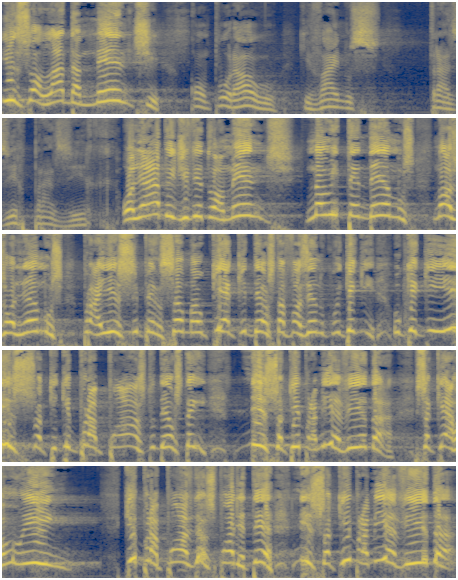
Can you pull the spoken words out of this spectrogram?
isoladamente, compor algo que vai nos trazer prazer. Olhado individualmente, não entendemos, nós olhamos para isso e pensamos, mas o que é que Deus está fazendo o que, que, o que que isso aqui, que propósito Deus tem nisso aqui para minha vida? Isso aqui é ruim. Que propósito Deus pode ter nisso aqui para a minha vida?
